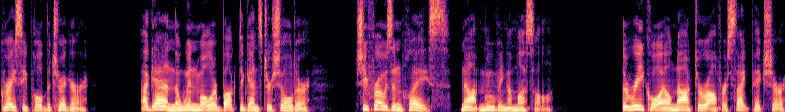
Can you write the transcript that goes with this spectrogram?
Gracie pulled the trigger. Again, the windmolar bucked against her shoulder. She froze in place, not moving a muscle. The recoil knocked her off her sight picture,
